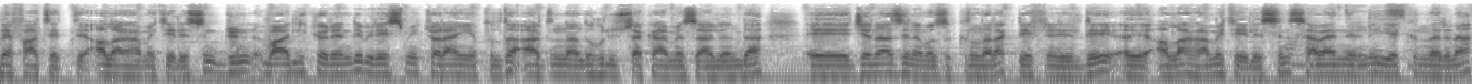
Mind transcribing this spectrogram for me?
vefat etti. Allah rahmet eylesin. Dün valilik öğreninde bir resmi tören yapıldı. Ardından da Hulusi Akar mezarlığında e, cenaze namazı kılınarak defnedildi. E, Allah rahmet eylesin. Sevenlerini, yakınlarına.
